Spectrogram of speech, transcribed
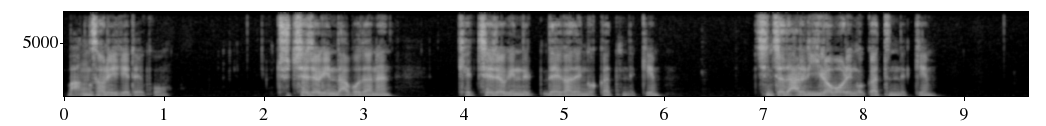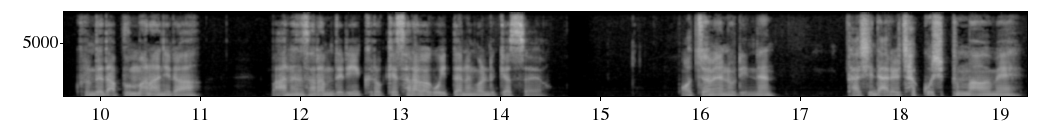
망설이게 되고 주체적인 나보다는 객체적인 내가 된 것 같은 느낌? 진짜 나를 잃어버린 것 같은 느낌? 그런데 나뿐만 아니라 많은 사람들이 그렇게 살아가고 있다는 걸 느꼈어요. 어쩌면 우리는 다시 나를 찾고 싶은 마음에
